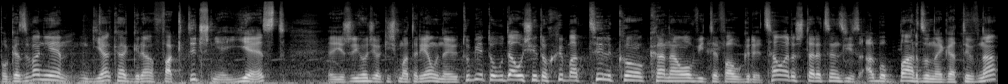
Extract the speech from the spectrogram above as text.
Pokazywanie jaka gra faktycznie jest, jeżeli chodzi o jakieś materiały na YouTubie, to udało się to chyba tylko kanałowi TV Gry. Cała reszta recenzji jest albo bardzo negatywna,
